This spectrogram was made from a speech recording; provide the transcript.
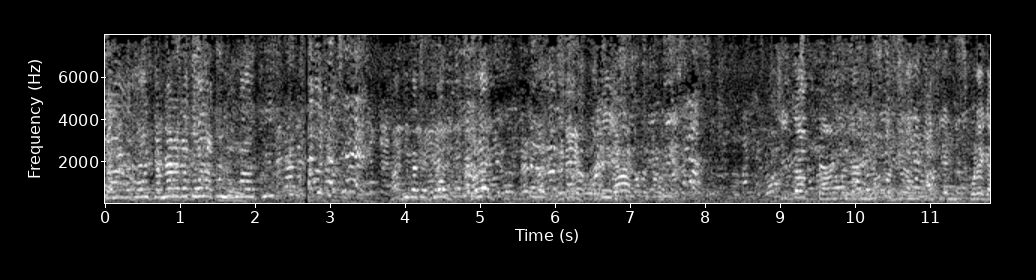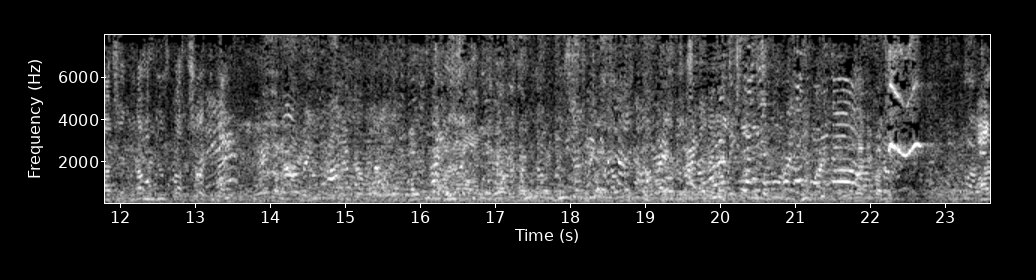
ক্যামেরাটা তোল ক্যামেরাটা তোল এখন লম্বা হচ্ছিস হ্যাঁ ঠিক আছে চল চলে চিন্তা প্যান ইন্ডিয়া রিলিজ করছে আজকে রিলিজ করে গেছে। কিরম রিভিউজ পাচ্ছ কি আর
